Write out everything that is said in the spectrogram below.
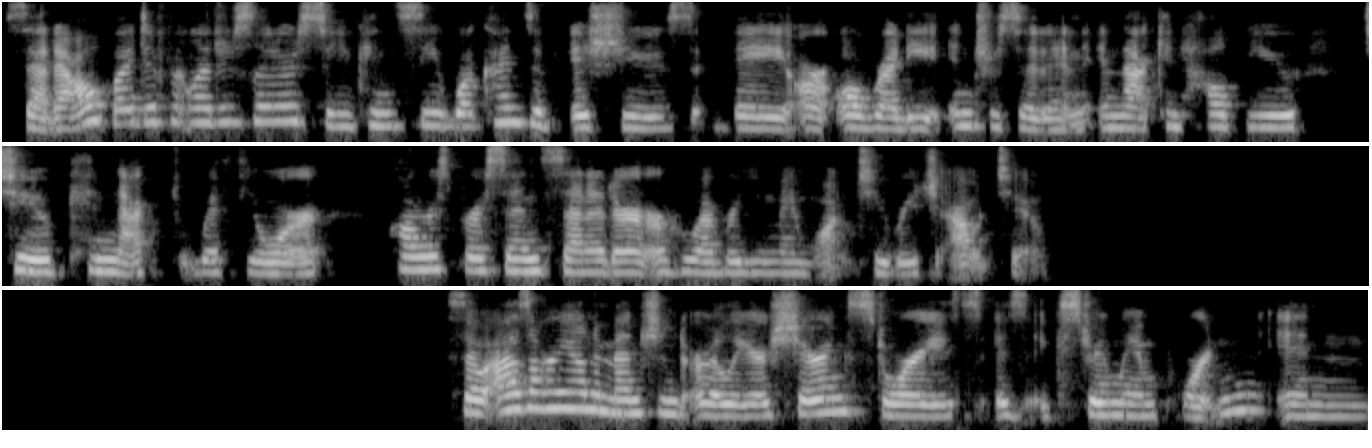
set out by different legislators so you can see what kinds of issues they are already interested in and that can help you to connect with your congressperson, senator, or whoever you may want to reach out to. So as Ariana mentioned earlier, sharing stories is extremely important in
